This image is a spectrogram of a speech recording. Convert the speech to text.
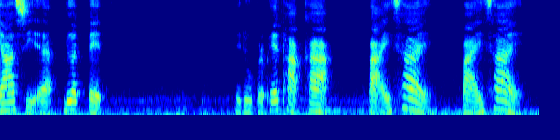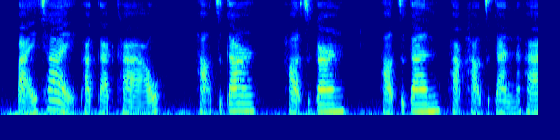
ย่าเสีย เลือดเป็ด ไปดูประเภทผักค่ะปายไช่ปายไช่ ปายช่ผักกาดขาวหาวจืกันหาวจืกันหาวจืกันผักหาวจืกันนะคะ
